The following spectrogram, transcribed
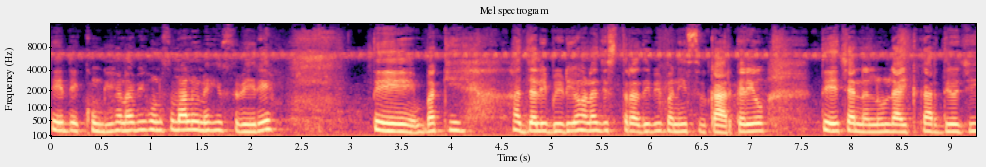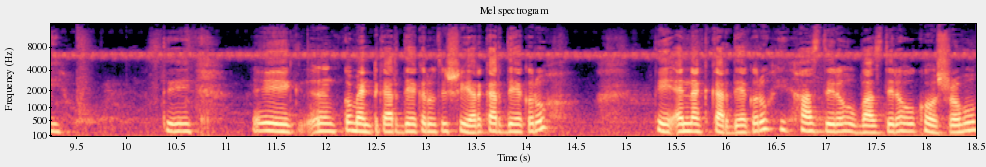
ਤੇ ਦੇਖੂੰਗੀ ਹਨਾ ਵੀ ਹੁਣ ਸੰਭਾਲੂ ਨਹੀਂ ਸਵੇਰੇ। ਤੇ ਬਾਕੀ ਅੱਜ ਵਾਲੀ ਵੀਡੀਓ ਹਨਾ ਜਿਸ ਤਰ੍ਹਾਂ ਦੀ ਵੀ ਬਣੀ ਸਵੀਕਾਰ ਕਰਿਓ ਤੇ ਚੈਨਲ ਨੂੰ ਲਾਈਕ ਕਰ ਦਿਓ ਜੀ। ਤੇ ਇਹ ਕਮੈਂਟ ਕਰ ਦਿਆ ਕਰੋ ਤੇ ਸ਼ੇਅਰ ਕਰ ਦਿਆ ਕਰੋ। ਤੇ ਇੰਨਾ ਕੁ ਕਰ ਦਿਆ ਕਰੋ ਹੱਸਦੇ ਰਹੋ, ਵੱਸਦੇ ਰਹੋ, ਖੁਸ਼ ਰਹੋ।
